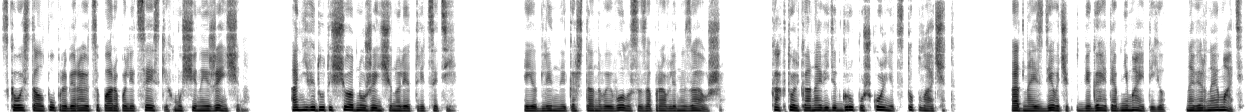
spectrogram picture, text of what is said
Сквозь толпу пробираются пара полицейских, мужчина и женщина. Они ведут еще одну женщину лет тридцати. Ее длинные каштановые волосы заправлены за уши. Как только она видит группу школьниц, то плачет. Одна из девочек подбегает и обнимает ее, наверное, мать.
